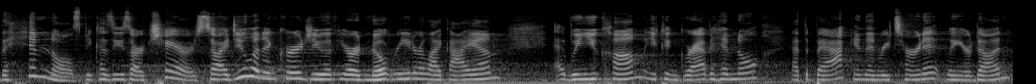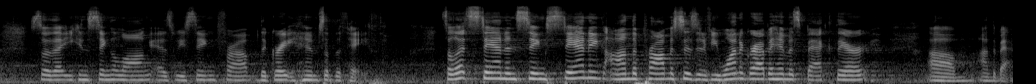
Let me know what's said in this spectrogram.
the hymnals because these are chairs. So I do want to encourage you, if you're a note reader like I am, uh, when you come, you can grab a hymnal at the back and then return it when you're done so that you can sing along as we sing from the great hymns of the faith. So let's stand and sing Standing on the Promises. And if you want to grab a hymn, it's back there um, on the back.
